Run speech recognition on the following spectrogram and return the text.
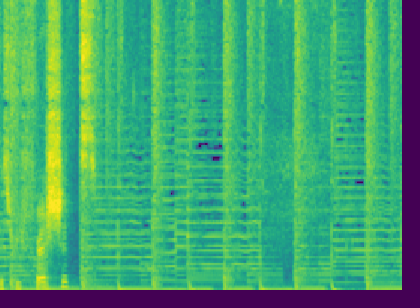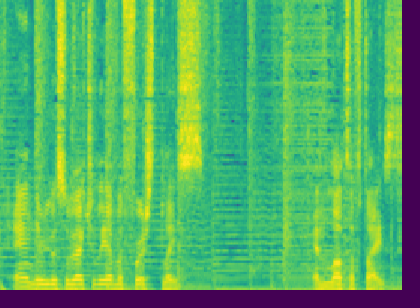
Just refresh it. And there we go, so we actually have a first place. And lots of ties.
